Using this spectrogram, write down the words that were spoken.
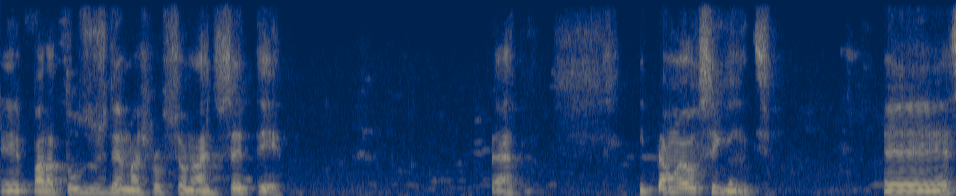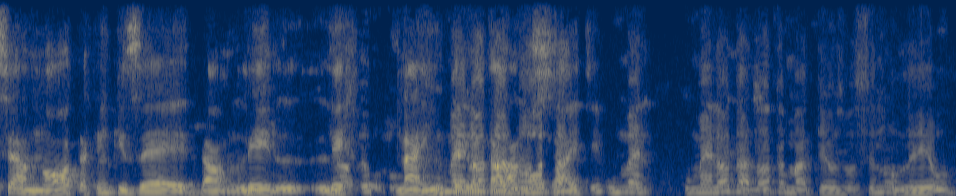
eh, para todos os demais profissionais do CT. Certo? Então é o seguinte. eh, essa é a nota. Quem quiser dar, ler, ler Não, o- na íntegra, está lá no nota- site. O, me- o melhor da nota, Matheus, você não leu,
